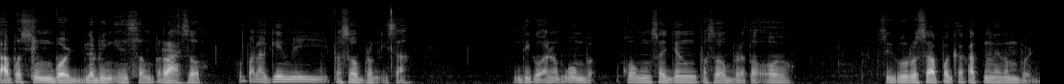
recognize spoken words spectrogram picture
Tapos yung board, labing isang peraso. Palagi may pasobrang isa. Hindi ko alam kung, kung sadyang pasobra to o siguro sa pagkakat nila ng board.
